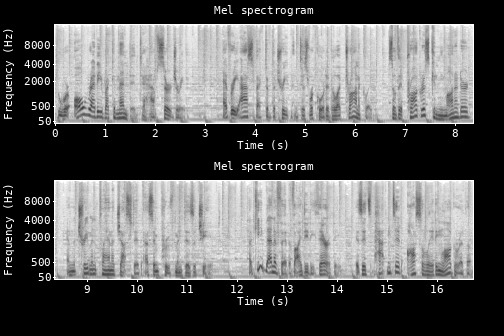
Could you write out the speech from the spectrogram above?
who were already recommended to have surgery. Every aspect of the treatment is recorded electronically so that progress can be monitored and the treatment plan adjusted as improvement is achieved. A key benefit of IDD therapy is its patented oscillating algorithm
